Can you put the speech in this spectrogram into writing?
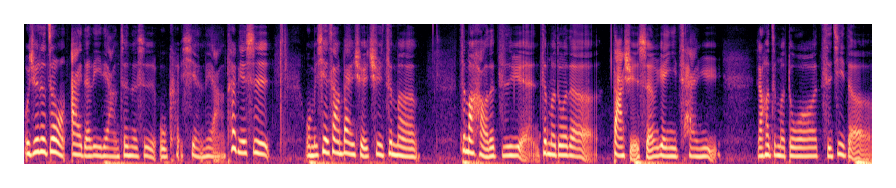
我觉得这种爱的力量真的是无可限量，特别是我们线上办学去这么这么好的资源，这么多的。大学生愿意参与，然后这么多慈济的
